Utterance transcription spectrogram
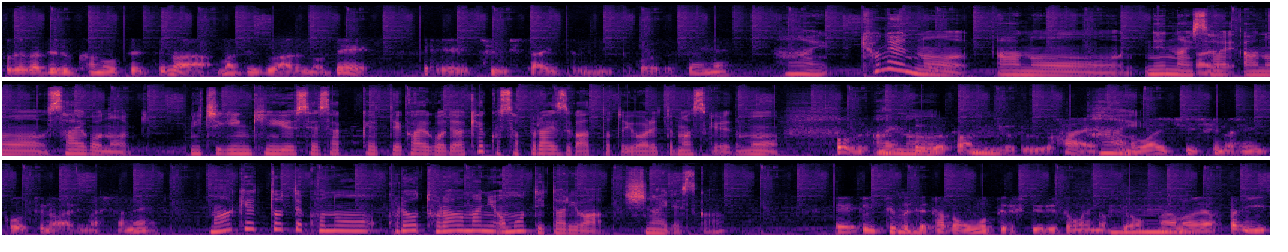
それが出る可能性っていうのは、まあ、十分あるので、えー注意したいというところですよね。はい、去年の,、あの年内さい、はい。あの最後の日銀金融政策決定会合では結構サプライズがあったと言われてますけれどもそうですね、黒田さんによる、はいはい。あの YCC の変更というのはありましたね。マーケットってこのこれをトラウマに思っていたりはしないですか？えー、と一部で多分思ってる人いると思いますよ、うん。あのやっぱり、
